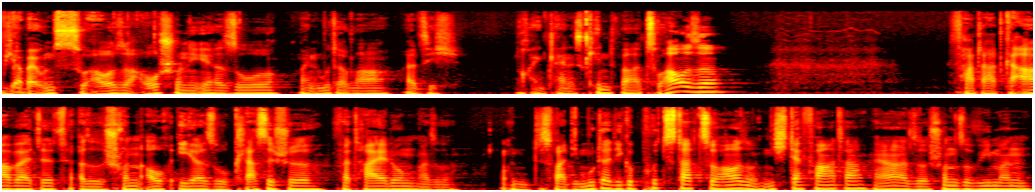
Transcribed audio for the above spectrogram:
ja bei uns zu Hause auch schon eher so. Meine Mutter war, als ich noch ein kleines Kind war, zu Hause. Vater hat gearbeitet, also schon auch eher so klassische Verteilung. Also und es war die Mutter, die geputzt hat zu Hause und nicht der Vater. Ja, also schon so wie man,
